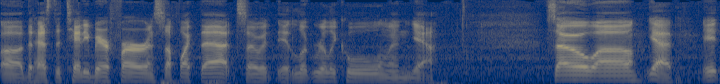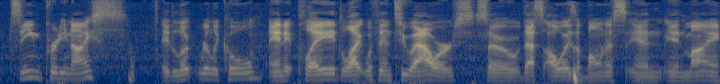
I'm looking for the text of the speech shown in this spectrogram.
uh, that has the teddy bear fur and stuff like that, so it, it looked really cool, and yeah. So uh, yeah, it seemed pretty nice. It looked really cool, and it played like within two hours, so that's always a bonus in in my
